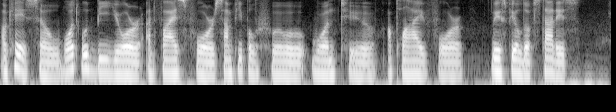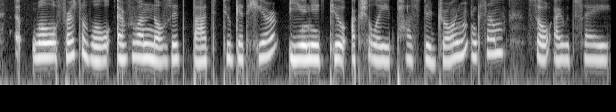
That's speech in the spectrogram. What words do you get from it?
Okay, so what would be your advice for some people who want to apply for this field of studies? Uh, Well, first of all, everyone knows it, but to get here, you need to actually pass the drawing exam. So I would say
